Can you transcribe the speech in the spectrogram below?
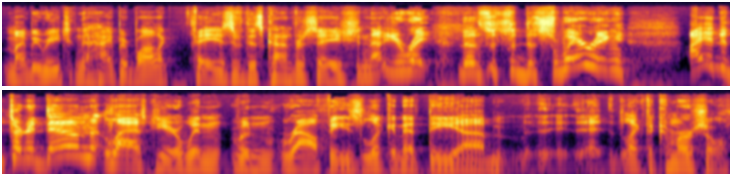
might be reaching the hyperbolic phase of this conversation. Now you're right. The, the swearing, I had to turn it down last year when when Ralphie's looking at the um, like the commercial,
